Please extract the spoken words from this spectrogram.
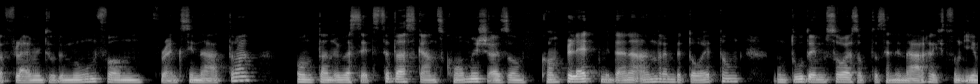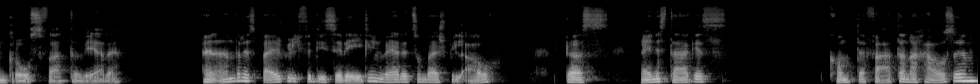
Fly Me to the Moon von Frank Sinatra und dann übersetzt er das ganz komisch, also komplett mit einer anderen Bedeutung und tut eben so, als ob das eine Nachricht von ihrem Großvater wäre. Ein anderes Beispiel für diese Regeln wäre zum Beispiel auch, dass eines Tages kommt der Vater nach Hause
